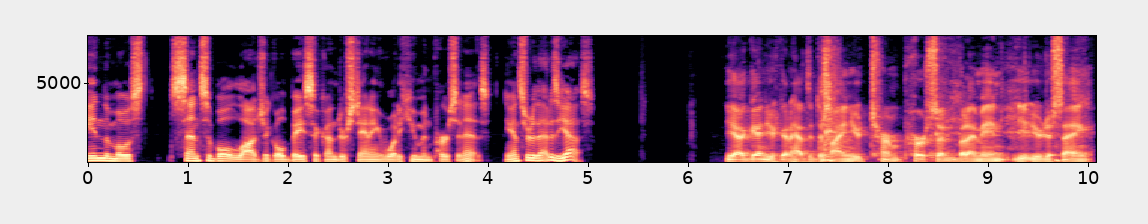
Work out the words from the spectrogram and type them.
in the most sensible, logical, basic understanding of what a human person is? The answer to that is yes. Yeah, again, you're going to have to define your term person, but I mean, you're just saying,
